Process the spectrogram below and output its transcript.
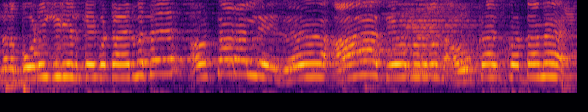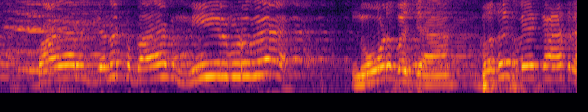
ನನ್ನ ಬೋಡಿ ಗಿಡಿಯನ್ ಕೈ ಕೊಟ್ಟಾಳ ಮತ್ತೆ? ಅವತಾರ ಅಲ್ಲಿ ಇದು. ಆ ದೇವ್ರ ನನಗೆ ಒಂದು ಅವಕಾಶ ಕೊಟ್ಟಾನ. ಬಾಯಾರ ಜನಕ್ಕೆ ಬಾಯಾಗ ನೀರ್ ಬಿಡುದೆ. ನೋಡ ಬಶ ಬದುಕ್ಬೇಕಾದ್ರ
